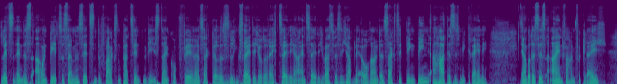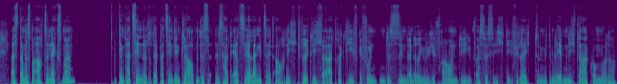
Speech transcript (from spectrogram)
letzten Endes A und B zusammensetzen. Du fragst einen Patienten, wie ist dein Kopfweh? Und dann sagt er, das ist linksseitig oder rechtsseitig, einseitig, was weiß ich, habe eine Aura. Und dann sagt sie, bing, bing, aha, das ist Migräne. Ja, aber das ist einfach im Vergleich. Also da muss man auch zunächst mal dem Patienten oder der Patientin glauben. Das, das hat Ärzte ja lange Zeit auch nicht wirklich attraktiv gefunden. Das sind dann irgendwelche Frauen, die, was weiß ich, die vielleicht mit dem Leben nicht klarkommen oder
